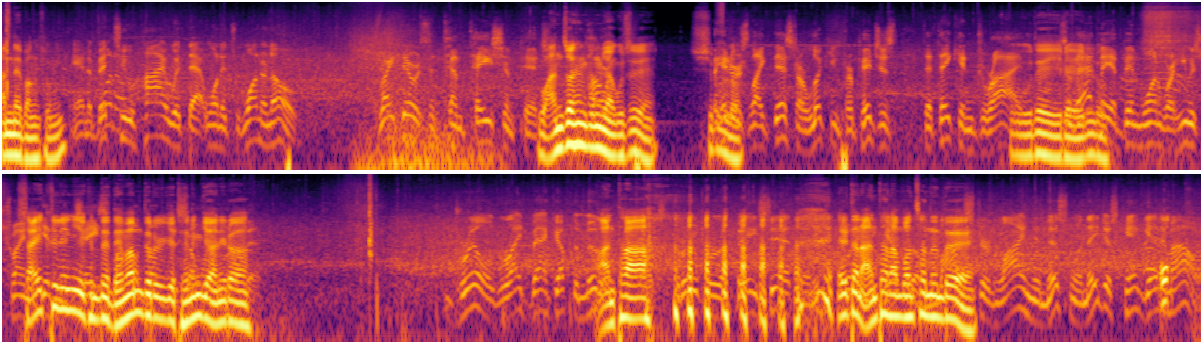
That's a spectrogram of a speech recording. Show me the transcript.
안내 방송이. And a bit too high with that one. It's 1 and 0. Right there is a temptation pitch. 완전 행복 야구지. The 슈블러. hitters like this are looking for pitches that they can drive. 9대 1의 So that 1루. may have been one where he was trying to get in 사이클링이 the chase, 근데 내 맘대로 이게 되는 게 아니라 bit. Drilled right back up the middle. 안타. 일단 안타는 한번 쳤는데. Line in this one. They just can't get him out.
